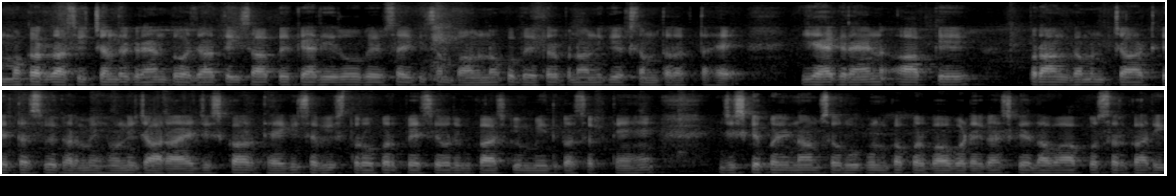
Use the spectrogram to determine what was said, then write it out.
मकर राशि चंद्र ग्रहण दो हज़ार तेईस आपके कैरियर और व्यवसाय की संभावना को बेहतर बनाने की क्षमता रखता है। यह ग्रहण आपके प्रांगमन चार्ट के दसवें घर में होने जा रहा है, जिसका अर्थ है कि सभी स्तरों पर पैसे और विकास की उम्मीद कर सकते हैं, जिसके परिणाम स्वरूप उनका प्रभाव बढ़ेगा। इसके अलावा आपको सरकारी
